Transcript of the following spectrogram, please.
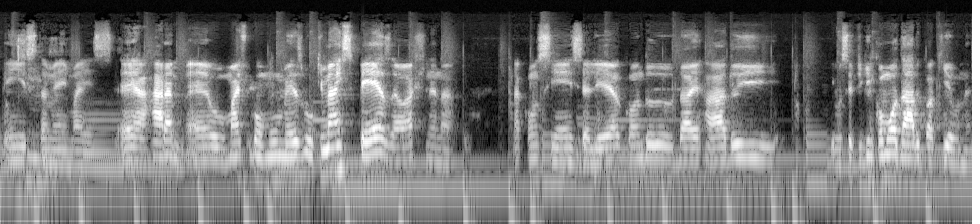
Tem isso também, mas é, rara, é o mais comum mesmo. O que mais pesa, eu acho, né? Na, na consciência ali é quando dá errado e, e você fica incomodado com aquilo, né?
